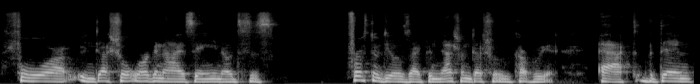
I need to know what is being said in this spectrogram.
for industrial organizing, you know, this is first New Deal is like the National Industrial Recovery Act, but then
